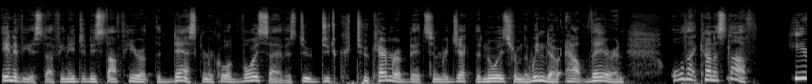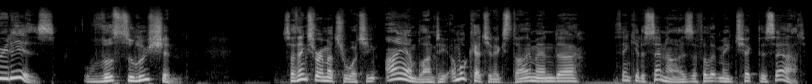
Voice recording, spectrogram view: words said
interview stuff. You need to do stuff here at the desk and record voiceovers, do, do two camera bits and reject the noise from the window out there, and all that kind of stuff. Here it is, the solution. So thanks very much for watching. I am Blunty, and we'll catch you next time. And uh, thank you to Sennheiser for letting me check this out.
